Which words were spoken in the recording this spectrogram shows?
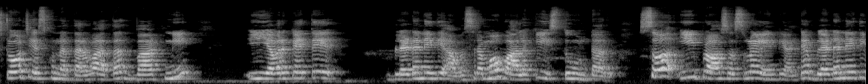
స్టోర్ చేసుకున్న తర్వాత వాటిని ఈ ఎవరికైతే బ్లడ్ అనేది అవసరమో వాళ్ళకి ఇస్తూ ఉంటారు. సో ఈ ప్రాసెస్లో ఏంటి అంటే బ్లడ్ అనేది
